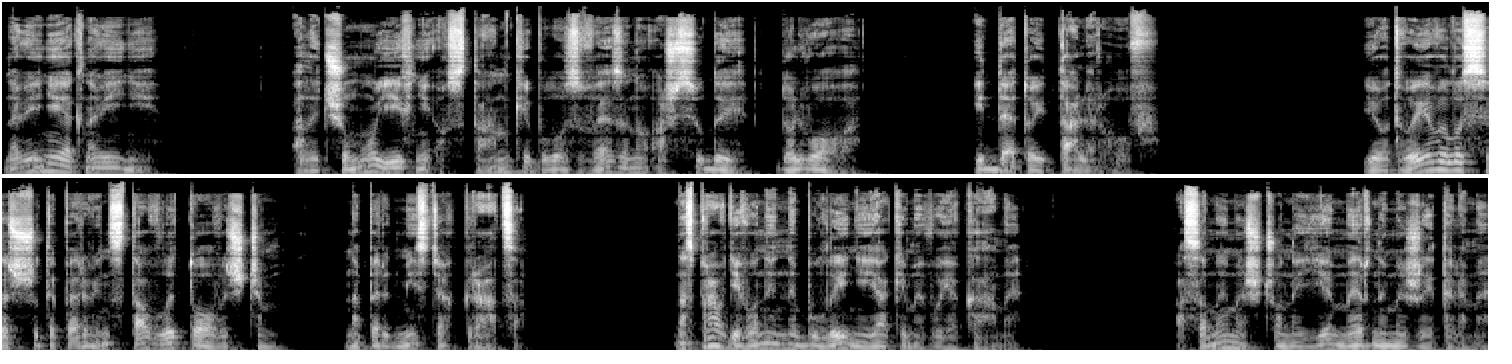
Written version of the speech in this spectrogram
на війні, як на війні. Але чому їхні останки було звезено аж сюди, до Львова? І де той Талергоф? І от виявилося, що тепер він став литовищем на передмістях Граца. Насправді вони не були ніякими вояками, а самими, що не є мирними жителями.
